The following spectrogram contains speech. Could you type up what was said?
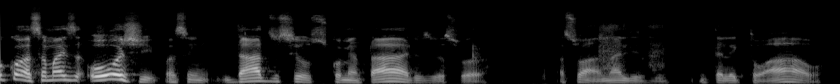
ô, Costa, mas hoje, assim, dados os seus comentários e a sua, a sua análise intelectual,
